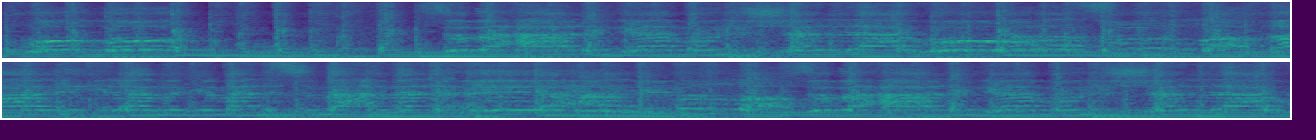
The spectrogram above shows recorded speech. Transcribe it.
والله سبحان قاموا غالي كلامك ما نسمع منحية حبيب الله سبحانك يا منشلة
